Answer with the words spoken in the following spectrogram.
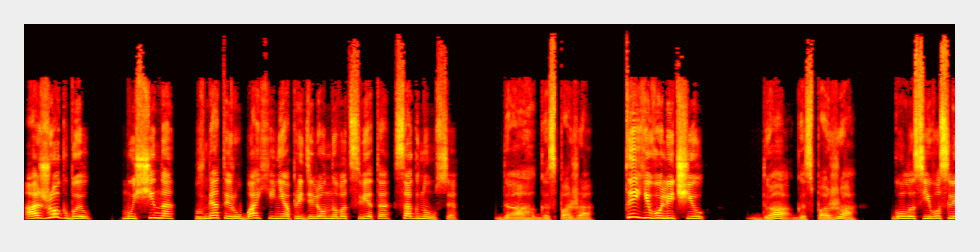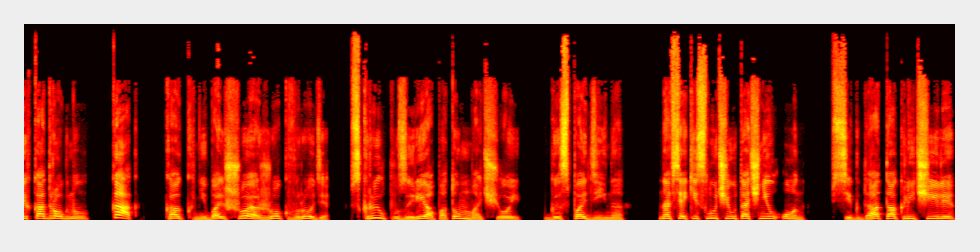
Ожог был. Мужчина в мятой рубахе неопределенного цвета согнулся. Да, госпожа. Ты его лечил? Да, госпожа. Голос его слегка дрогнул. Как? Как небольшой ожог вроде. Вскрыл пузыри, а потом мочой. Господина. На всякий случай уточнил он. Всегда так лечили.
